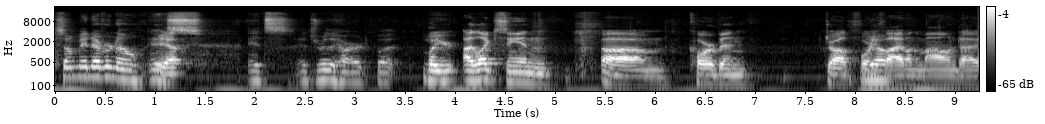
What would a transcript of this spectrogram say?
some may never know. It's it's it's really hard, but But you're, I liked seeing um, Corbin draw the 45 on the mound. I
